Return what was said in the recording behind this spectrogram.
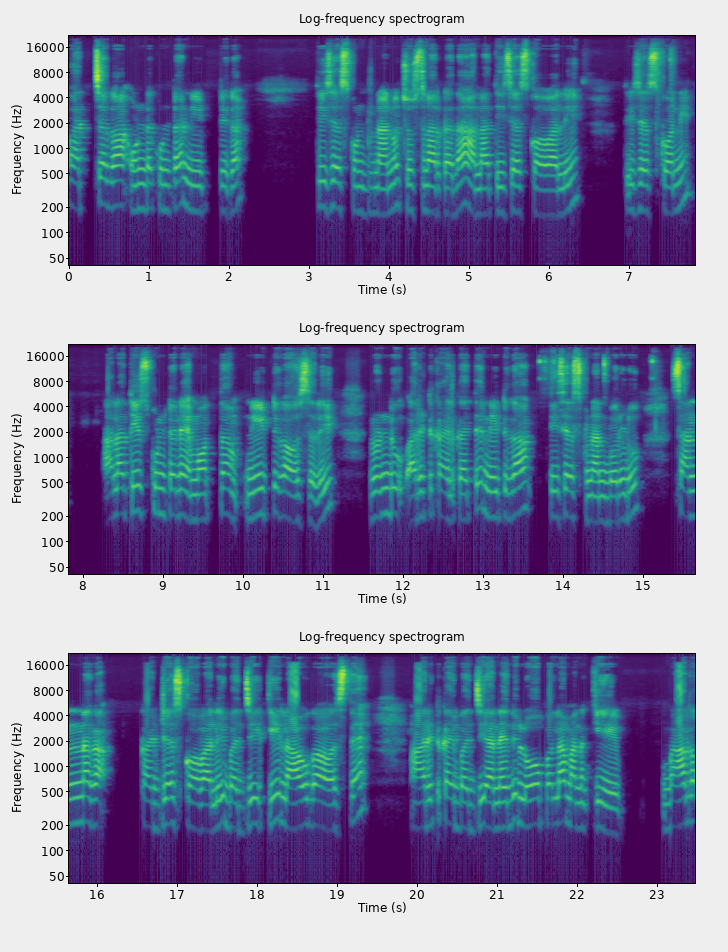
పచ్చగా ఉండకుండా నీట్గా తీసేసుకుంటున్నాను. చూస్తున్నారు కదా అలా తీసేసుకోవాలి. తీసేసుకొని అలా తీసుకుంటేనే మొత్తం నీట్గా వస్తుంది. రెండు అరటికాయలకైతే నీట్గా తీసేసుకున్నాను బొరుడు. సన్నగా కట్ చేసుకోవాలి. బజ్జీకి లావుగా వస్తే అరటికాయ బజ్జీ అనేది లోపల మనకి బాగా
